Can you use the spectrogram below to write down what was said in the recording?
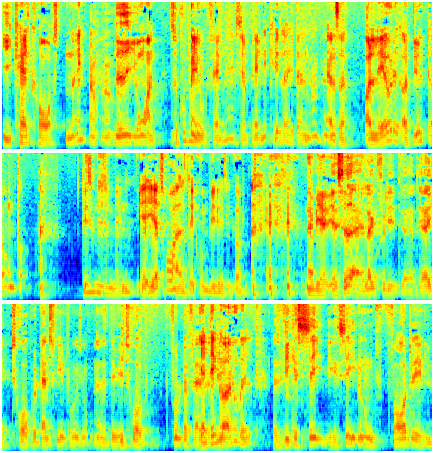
i kalkhorsten, ikke? Ja, ja. nede i jorden, så kunne man jo fandme have champagnekælder i Danmark, altså, og lave det og dyrke det ovenpå. Ligesom i champagne. Ja, jeg tror altså, det kunne blive virkelig godt. Nej, men jeg, jeg sidder heller ikke, fordi jeg ikke tror på dansk vinproduktion. Altså det, vi tror fuldt og fast. ja, det vi, gør du vel. Altså vi kan, se, vi kan se nogle fordele.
